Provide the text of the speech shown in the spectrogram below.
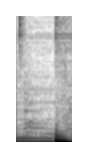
you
